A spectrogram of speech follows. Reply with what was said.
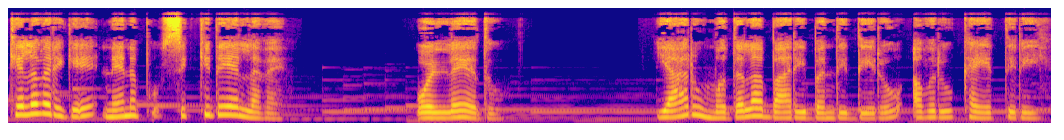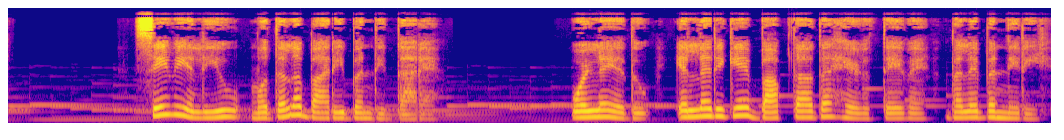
ಕೆಲವರಿಗೆ ನೆನಪು ಸಿಕ್ಕಿದೆಯಲ್ಲವೇ? ಒಳ್ಳೆಯದು. ಯಾರು ಮೊದಲ ಬಾರಿ ಬಂದಿದ್ದೀರೋ ಅವರು ಕೈಯೆತ್ತಿರಿ. ಸೇವೆಯಲ್ಲಿಯೂ ಮೊದಲ ಬಾರಿ ಬಂದಿದ್ದಾರೆ. ಒಳ್ಳೆಯದು, ಎಲ್ಲರಿಗೆ ಬಾಪ್ತಾದ ಹೇಳುತ್ತೇವೆ, ಬಲೆ ಬನ್ನಿರಿ.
